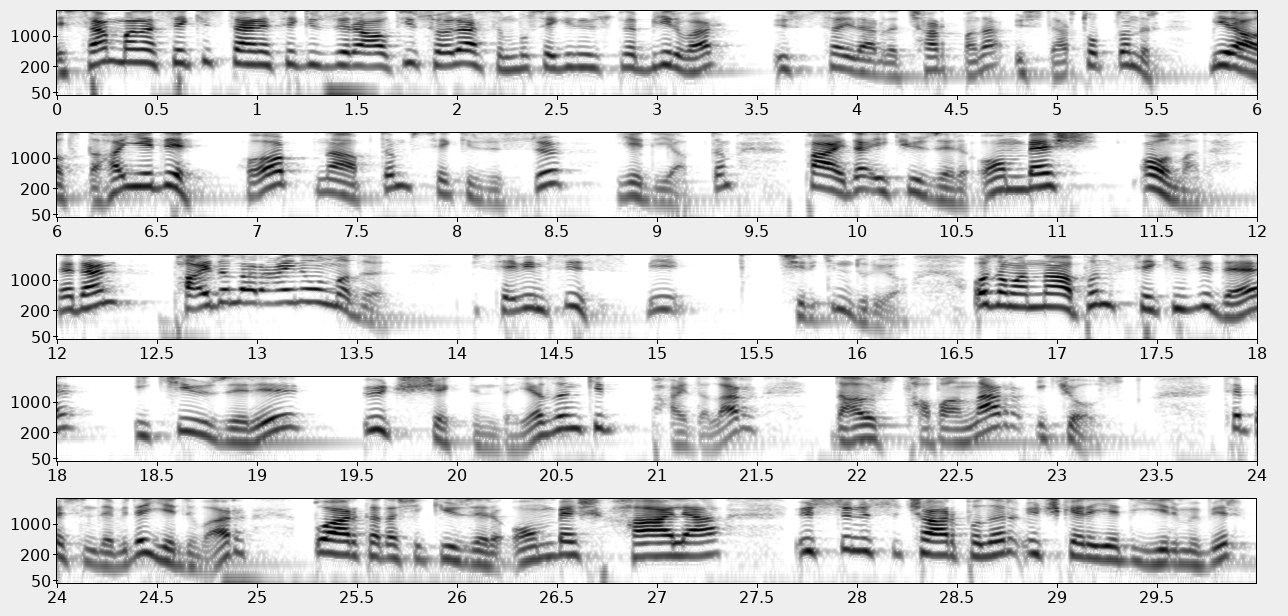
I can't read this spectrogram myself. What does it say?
E sen bana 8 tane 8 üzeri 6'yı söylersin. Bu 8'in üstünde 1 var. Üst sayılarda çarpmada üstler toplanır. 1 6 daha 7. Hop ne yaptım? 8 üssü 7 yaptım. Payda 2 üzeri 15 olmadı. Neden? Paydalar aynı olmadı. Bir sevimsiz, bir çirkin duruyor. O zaman ne yapın? 8'i de 2 üzeri 3 şeklinde yazın ki paydalar daha doğrusu tabanlar 2 olsun. Tepesinde bir de 7 var. Bu arkadaş 2 üzeri 15 hala. Üstün üstü çarpılır. 3 kere 7 21.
